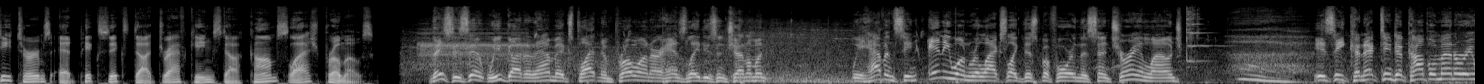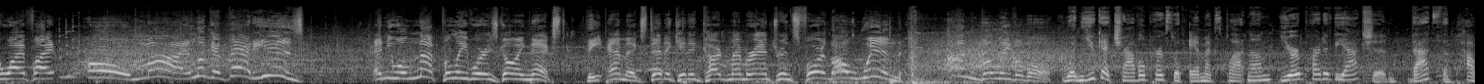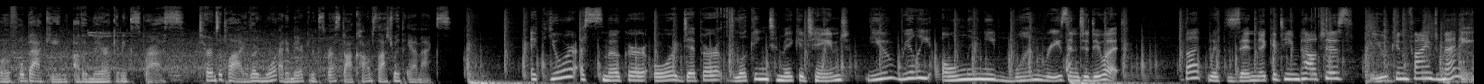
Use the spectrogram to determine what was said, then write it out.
See terms at picksix.draftkings.com slash promos. This is it. We've got an Amex Platinum Pro on our hands, ladies and gentlemen. We haven't seen anyone relax like this before in the Centurion Lounge. Is he connecting to complimentary Wi Fi? Oh my, look at that, he is! And you will not believe where he's going next. The Amex dedicated card member entrance for the win! Unbelievable! When you get travel perks with Amex Platinum, you're part of the action. That's the powerful backing of American Express. Terms apply. Learn more at americanexpress.com slash with Amex. If you're a smoker or dipper looking to make a change, you really only need one reason to do it. But with Zyn nicotine pouches, you can find many.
